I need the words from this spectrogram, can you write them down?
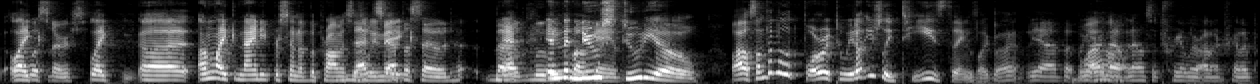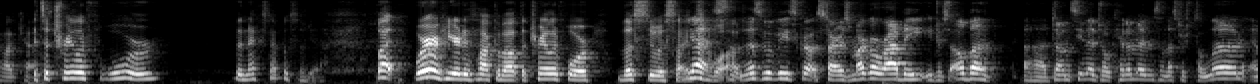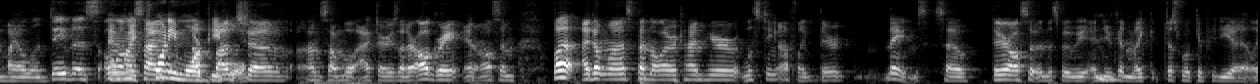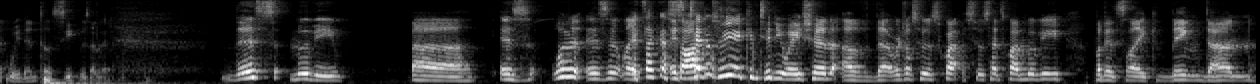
Like, listeners. like, uh, unlike ninety percent of the promises Next we make, episode, the ne- in the new game. studio. Wow, something to look forward to. We don't usually tease things like that. Yeah, but we Wow. are now, now it's a trailer on our trailer podcast. It's a trailer for the next episode. Yeah. But we're here to talk about the trailer for The Suicide yes. Squad. This movie stars Margot Robbie, Idris Elba, uh, John Cena, Joel Kinnaman, Sylvester Stallone, and Viola Davis, And, like, alongside 20 more a people. bunch of ensemble actors that are all great and awesome. But I don't want to spend all our time here listing off like their names. So they're also in this movie, and you Mm-hmm. can like just Wikipedia like we did to see who's in it. This movie uh is what is it like? It's like a it's soft- technically a continuation of the original Suicide Squad, Suicide Squad movie, but it's like being done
